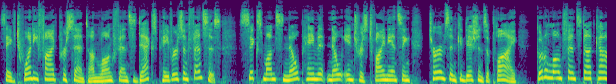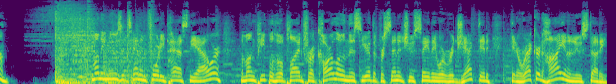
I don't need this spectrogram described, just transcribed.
Save 25% on Long Fence decks, pavers, and fences. Six months, no payment, no interest financing. Terms and conditions apply. Go to longfence.com. Money news at 10 and 40 past the hour. Among people who applied for a car loan this year, the percentage who say they were rejected hit a record high in a new study.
